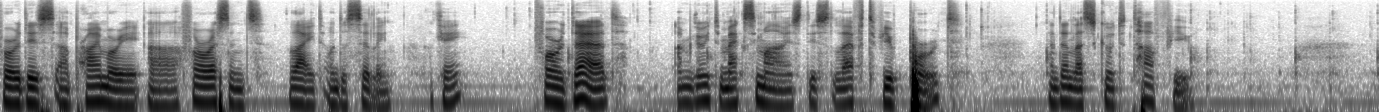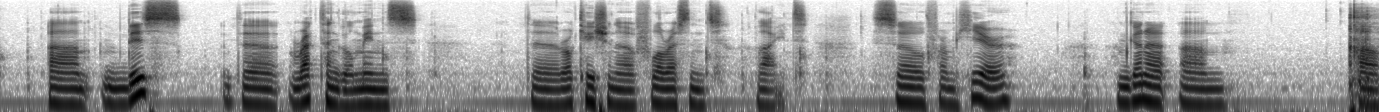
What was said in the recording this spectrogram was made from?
for this uh, primary uh, fluorescent light on the ceiling okay? For that I'm going to maximize this left viewport and then let's go to top view. Um, this the rectangle means the location of fluorescent light. So from here I'm gonna um, uh,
